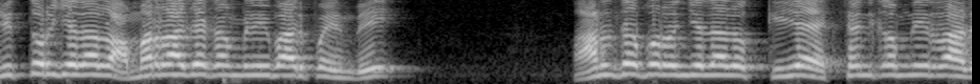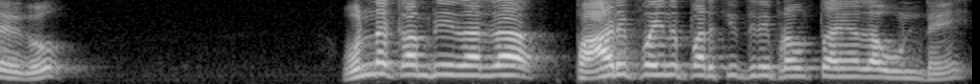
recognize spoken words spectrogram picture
చిత్తూరు జిల్లాలో అమర్రాజా కంపెనీ పారిపోయింది అనంతపురం జిల్లాలో కియా ఎక్సెంట్ కంపెనీ రాలేదు. ఉన్న కంపెనీలల్లో పారిపోయిన పరిస్థితిని ప్రభుత్వంలో ఉండే.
